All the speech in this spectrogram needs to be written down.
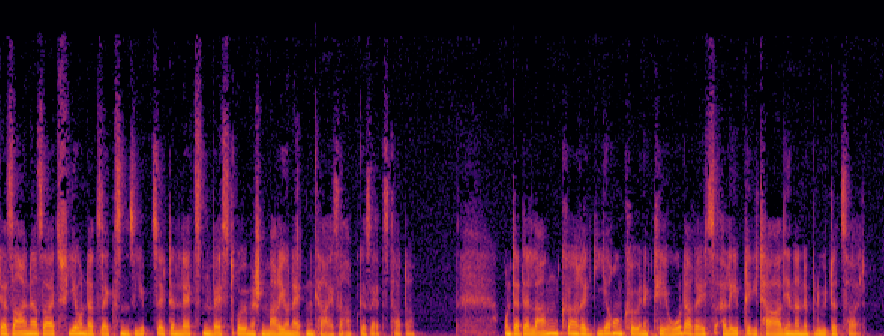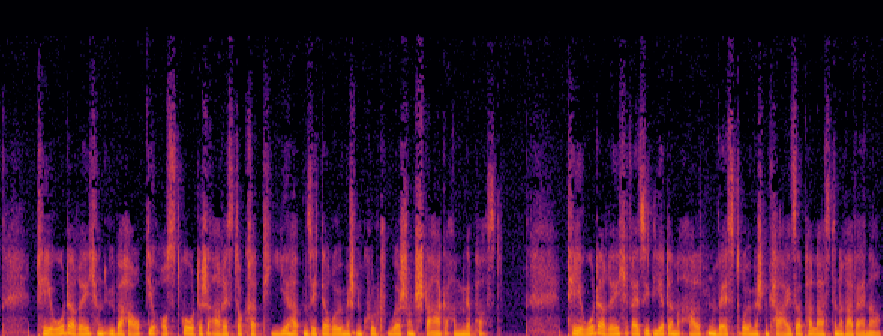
der seinerseits 476 den letzten weströmischen Marionettenkaiser abgesetzt hatte. Unter der langen Regierung König Theoderichs erlebte Italien eine Blütezeit. Theoderich und überhaupt die ostgotische Aristokratie hatten sich der römischen Kultur schon stark angepasst. Theoderich residierte im alten weströmischen Kaiserpalast in Ravenna.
